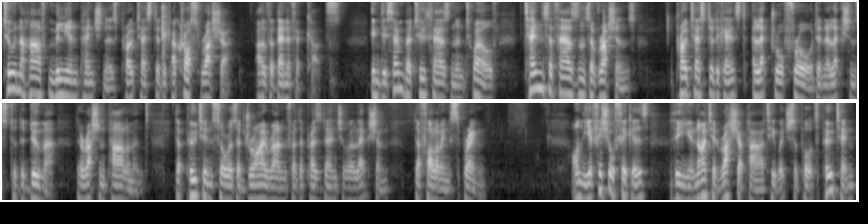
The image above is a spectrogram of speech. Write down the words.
two and a half million pensioners protested across Russia over benefit cuts. In December 2012, tens of thousands of Russians protested against electoral fraud in elections to the Duma, the Russian parliament, that Putin saw as a dry run for the presidential election the following spring. On the official figures, the United Russia Party, which supports Putin,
